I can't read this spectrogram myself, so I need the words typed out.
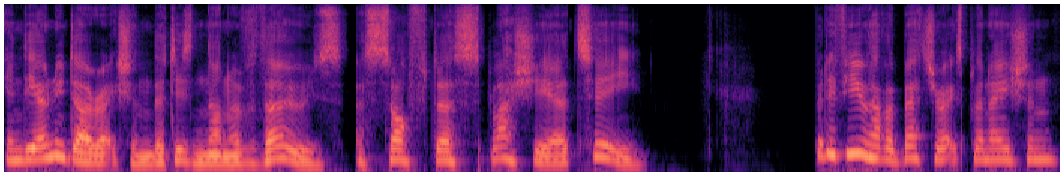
in the only direction that is none of those, a softer, splashier T. But if you have a better explanation,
